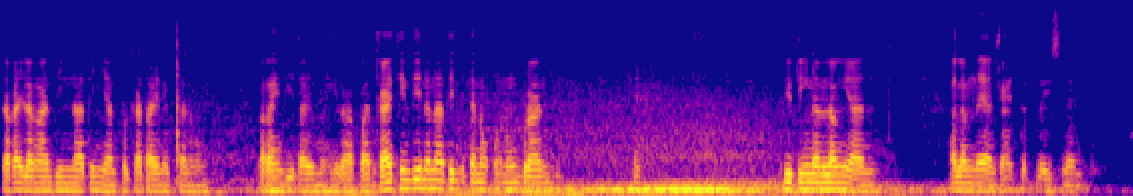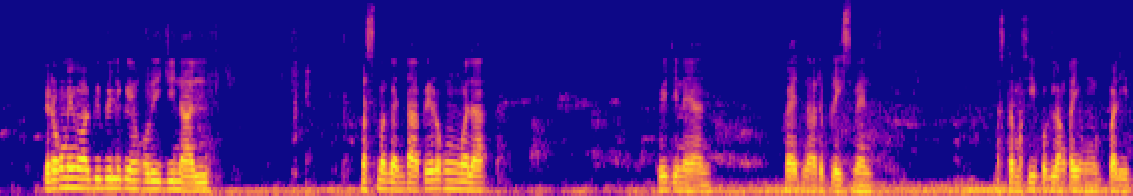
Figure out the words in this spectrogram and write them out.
kailangan din natin yan pagka tayo nagtanong para hindi tayo mahirapan. Kahit hindi na natin itanong kung anong brand, eh, titingnan lang yan. Alam na yan kahit replacement. Pero kung may mabibili kayong original, mas maganda. Pero kung wala, pwede na yan kahit na replacement basta masipag lang kayong magpalit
